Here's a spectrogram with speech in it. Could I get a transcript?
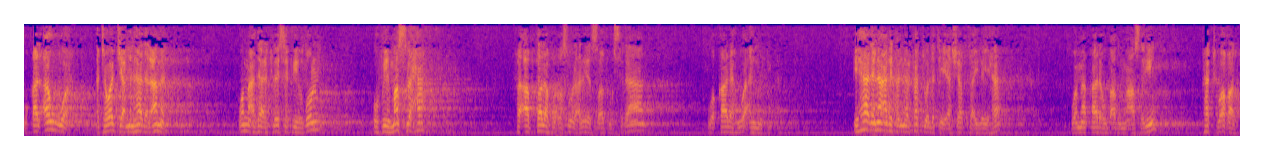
وقال أوه أتوجع من هذا العمل. ومع ذلك ليس فيه ظلم وفيه مصلحة فأبطله الرسول عليه الصلاة والسلام وقال هو عين الربا. بهذا نعرف أن الفتوى التي أشرت إليها وما قاله بعض المعاصرين فتوى غلط.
